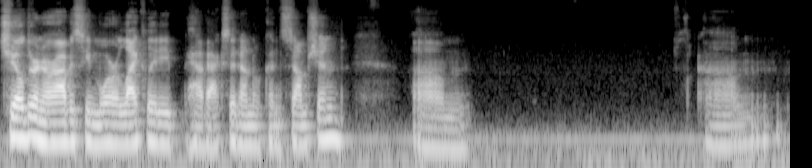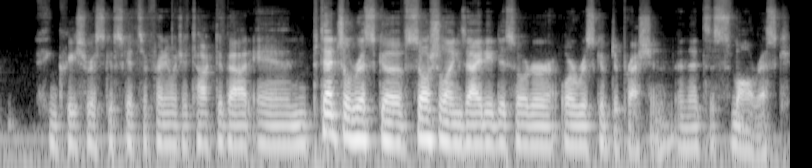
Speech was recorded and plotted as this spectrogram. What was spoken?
children are obviously more likely to have accidental consumption. Um, um increased risk of schizophrenia, which I talked about, and potential risk of social anxiety disorder or risk of depression, and that's a small risk.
